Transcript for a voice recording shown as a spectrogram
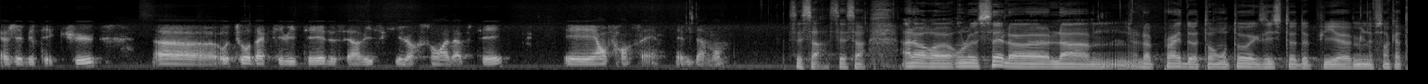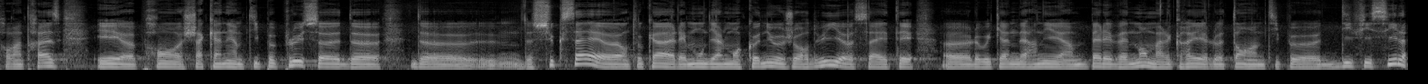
LGBTQ euh, autour d'activités de services qui leur sont adaptés et en français, évidemment. C'est ça, c'est ça. Alors, euh, on le sait, la, Pride de Toronto existe depuis 1993 euh, et euh, prend chaque année un petit peu plus de, succès. en tout cas, elle est mondialement connue aujourd'hui. ça a été le week-end dernier un bel événement malgré le temps un petit peu difficile.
